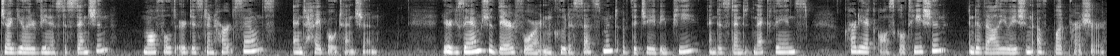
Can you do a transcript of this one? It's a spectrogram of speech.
jugular venous distension, muffled or distant heart sounds, and hypotension. Your exam should therefore include assessment of the JVP and distended neck veins, cardiac auscultation, and evaluation of blood pressure.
